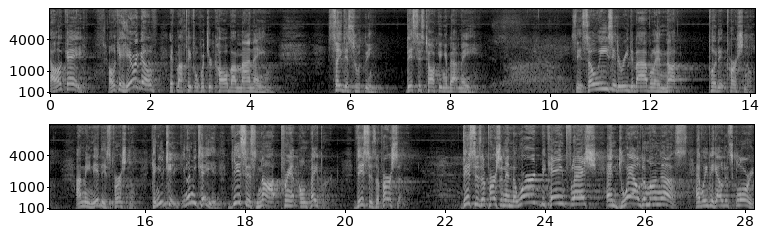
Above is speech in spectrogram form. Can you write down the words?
Okay, okay, here we go. If my people, which are called by my name, say this with me. This is talking about me. See, it's so easy to read the Bible and not put it personal. I mean, it is personal. Can you t- let me tell you, this is not print on paper. This is a person. This is a person, and the Word became flesh and dwelled among us, and we beheld its glory.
